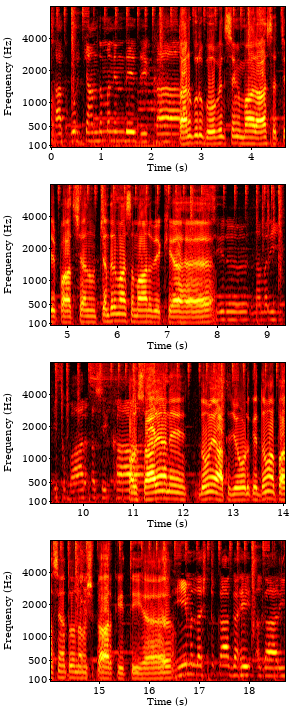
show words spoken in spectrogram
ਸਤਿਗੁਰ ਚੰਦ ਮਨਿੰਦੇ ਦੇਖਾ। ਧੰਨ ਗੁਰੂ ਗੋਬਿੰਦ ਸਿੰਘ ਮਹਾਰਾਜ ਸੱਚੇ ਪਾਤਸ਼ਾਹ ਨੂੰ ਚੰਦਰਮਾ ਸਮਾਨ ਵੇਖਿਆ ਹੈ। ਸਿਰ ਨਮਰੀ ਇੱਕ ਬਾਰ ਅਸਿਖਾ। ਔਰ ਸਾਰਿਆਂ ਨੇ ਦੋਵੇਂ ਹੱਥ ਜੋੜ ਕੇ ਦੋਵਾਂ ਪਾਸਿਆਂ ਤੋਂ ਨਮਸਕਾਰ ਕੀਤੀ ਹੈ। ਹੀਮ ਲਸ਼ਟਕਾ ਗਹੇ ਅਗਾਰੀ।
